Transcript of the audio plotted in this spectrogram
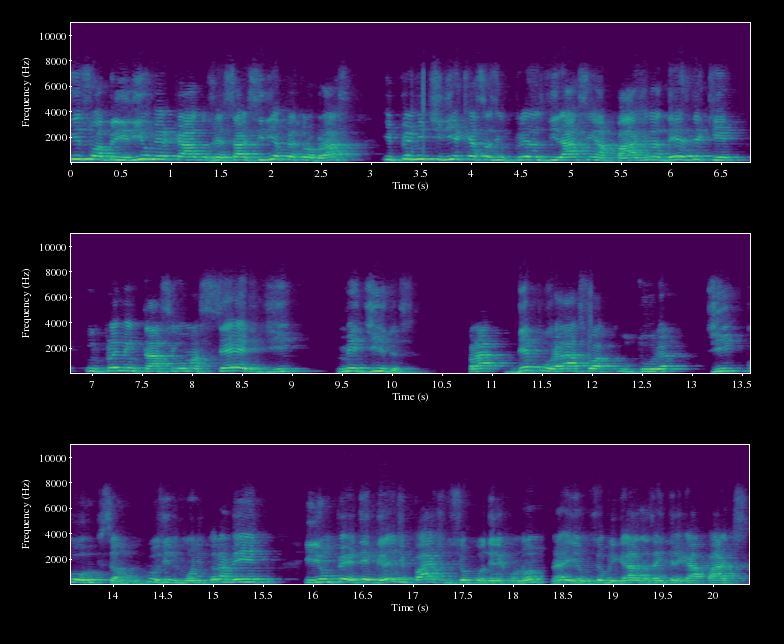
isso abriria o mercado, ressarciria a Petrobras e permitiria que essas empresas virassem a página desde que implementassem uma série de medidas para depurar a sua cultura de corrupção, inclusive monitoramento, iriam perder grande parte do seu poder econômico, né, iam ser obrigadas a entregar partes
